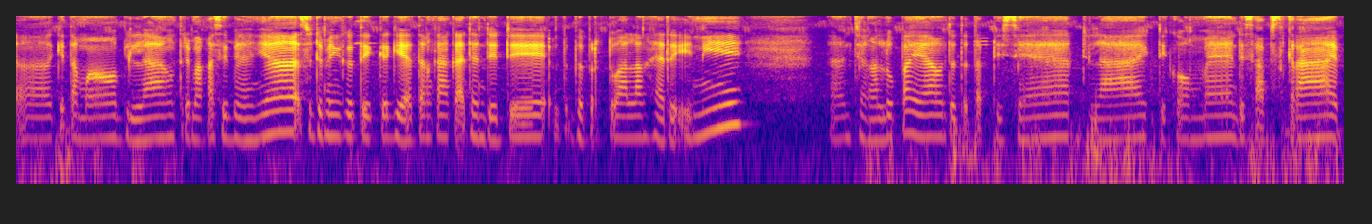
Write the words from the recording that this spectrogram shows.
Eh, kita mau bilang terima kasih banyak sudah mengikuti kegiatan kakak dan dede untuk berpetualang hari ini. Dan jangan lupa ya untuk tetap di share, di like, di komen, di subscribe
